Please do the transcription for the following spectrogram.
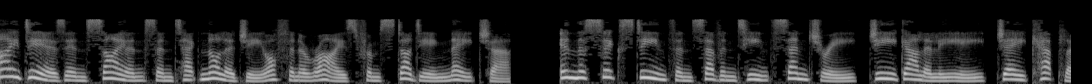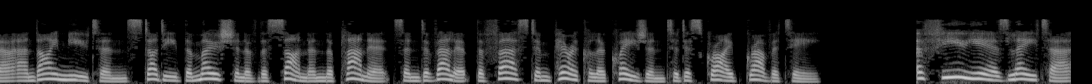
Ideas in science and technology often arise from studying nature. In the 16th and 17th century, G. Galilei, J. Kepler and I. Newton studied the motion of the Sun and the planets and developed the first empirical equation to describe gravity. A few years later,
